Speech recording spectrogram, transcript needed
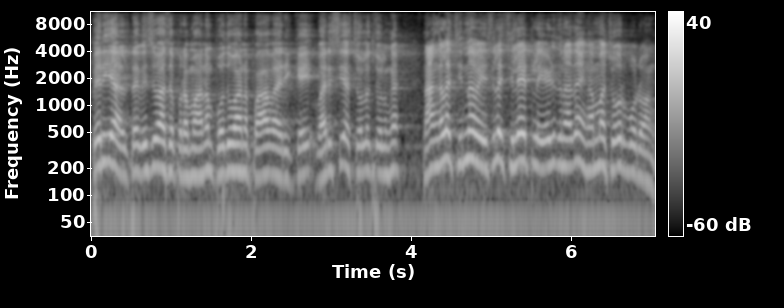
பெரிய ஆள்கிட்ட விசுவாச பிரமாணம் பொதுவான பாவ அறிக்கை வரிசையாக சொல்ல சொல்லுங்க. நாங்களாம் சின்ன வயசில் சிலேட்டில் எழுதினாதான் எங்கள் அம்மா சோறு போடுவாங்க.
